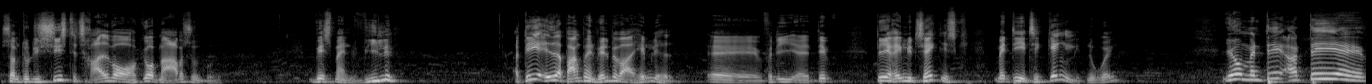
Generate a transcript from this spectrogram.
som du de sidste 30 år har gjort med arbejdsudbud. Hvis man ville. Og det er bank med en velbevaret hemmelighed. Øh, fordi øh, det, det er rimelig teknisk, men det er tilgængeligt nu, ikke? Jo, men det, og det, øh,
